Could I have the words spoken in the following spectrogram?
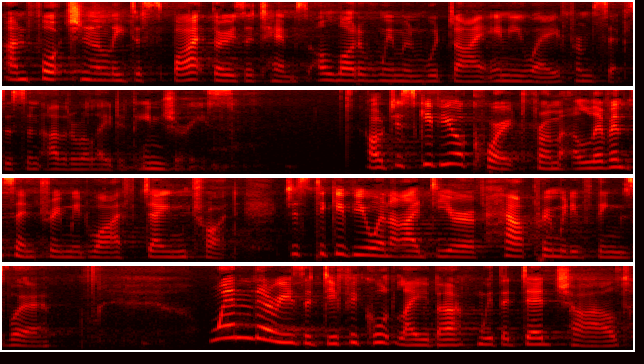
unfortunately, despite those attempts, a lot of women would die anyway from sepsis and other related injuries. I'll just give you a quote from 11th century midwife Dame Trot, just to give you an idea of how primitive things were. When there is a difficult labour with a dead child,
